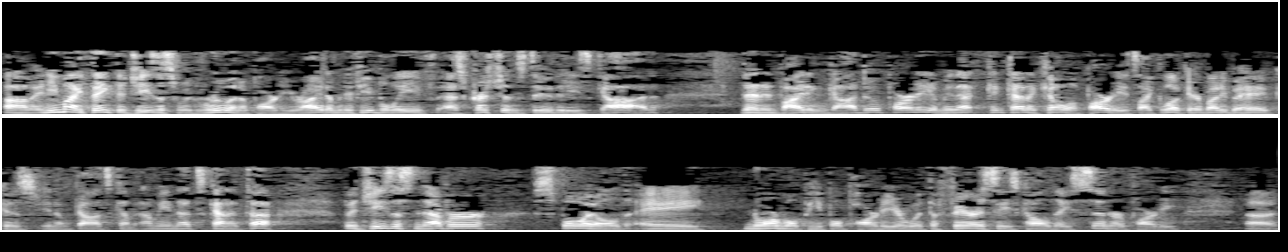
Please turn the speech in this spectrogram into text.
Um, and you might think that Jesus would ruin a party, right? I mean, if you believe, as Christians do, that He's God, then inviting God to a party, I mean, that can kind of kill a party. It's like, look, everybody behave because, you know, God's coming. I mean, that's kind of tough. But Jesus never spoiled a normal people party or what the Pharisees called a sinner party. Uh,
